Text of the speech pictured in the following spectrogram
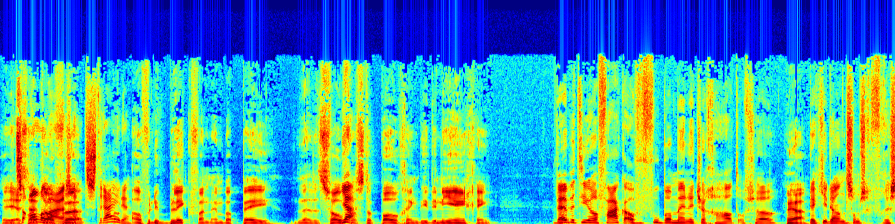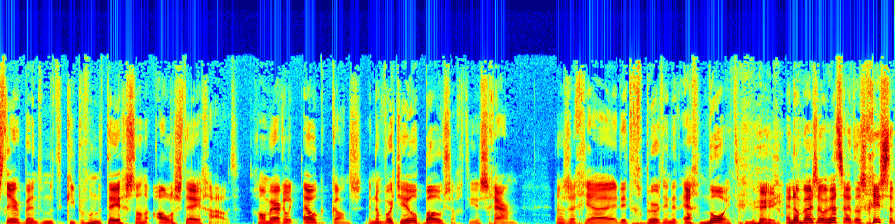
allen het waren ze aan het strijden. Over die blik van Mbappé. Dat het zoveelste poging die er niet in ging. We hebben het hier al vaak over voetbalmanager gehad of zo. Ja. Dat je dan soms gefrustreerd bent omdat de keeper van de tegenstander alles tegenhoudt. Gewoon werkelijk elke kans. En dan word je heel boos achter je scherm. Dan zeg je, dit gebeurt in het echt nooit. Nee. En dan bij zo'n wedstrijd als gisteren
